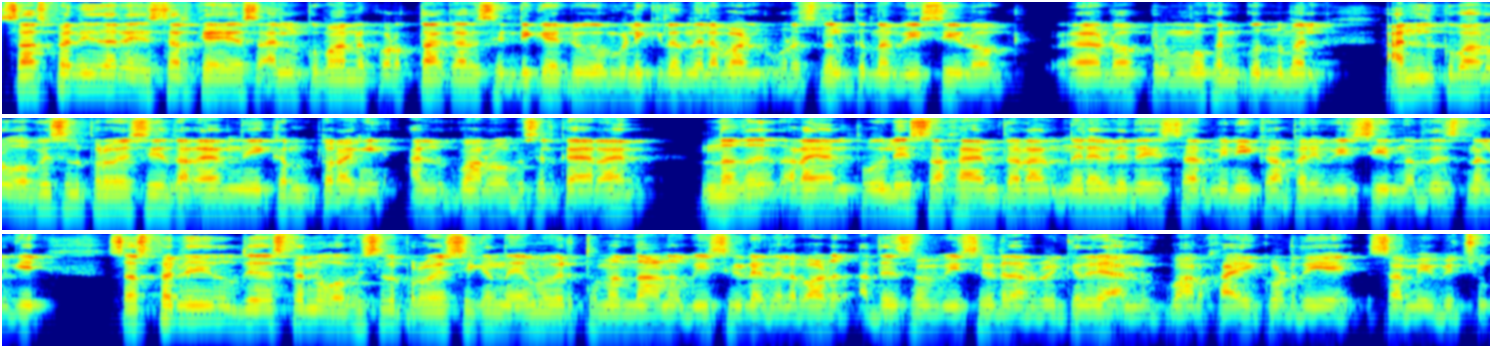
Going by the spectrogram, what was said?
സസ്പെൻഡ് ചെയ്ത രജിസ്റ്റർ കെ എസ് അനിൽകുമാറിനെ പുറത്താക്കാതെ സിൻഡിക്കേറ്റ് രൂപം വിളിക്കുന്ന നിലപാടിൽ ഉറച്ചു നിൽക്കുന്ന V C doctor Mohan Kunnummal Anilkumar ഓഫീസിൽ പ്രവേശിച്ച് തടയാൻ നീക്കം തുടങ്ങി. അനിൽകുമാർ ഓഫീസിൽ കയറാൻ എന്നത് തടയാൻ പോലീസ് സഹായം തേടാൻ നിലവിലെ രജിസ്റ്റർ മിനി കാപ്പന് വി സി നിർദ്ദേശം നൽകി. സസ്പെൻഡ് ചെയ്ത ഉദ്യോഗസ്ഥൻ ഓഫീസിൽ പ്രവേശിക്കുന്ന നിയമവിരുദ്ധമെന്നാണ് വി സിയുടെ നിലപാട്. അതേസമയം വി സിയുടെ നടപടിക്കെതിരെ അനിൽകുമാർ ഹൈക്കോടതിയെ സമീപിച്ചു.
